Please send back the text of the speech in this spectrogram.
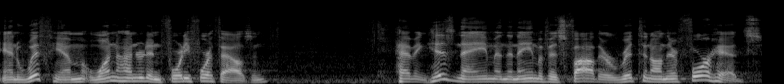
And with him 144,000, having his name and the name of his father written on their foreheads.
